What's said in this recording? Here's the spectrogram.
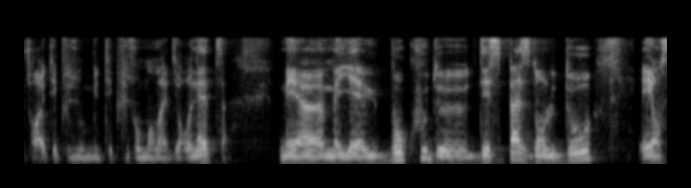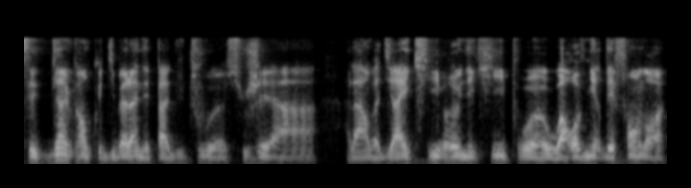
ça aurait été plus, ou- moins, on va dire, honnête. Mais, euh, il y a eu beaucoup de- d'espace dans le dos. Et on sait bien que Dybala n'est pas du tout euh, sujet à, là, on va dire, à équilibrer une équipe ou, à revenir défendre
